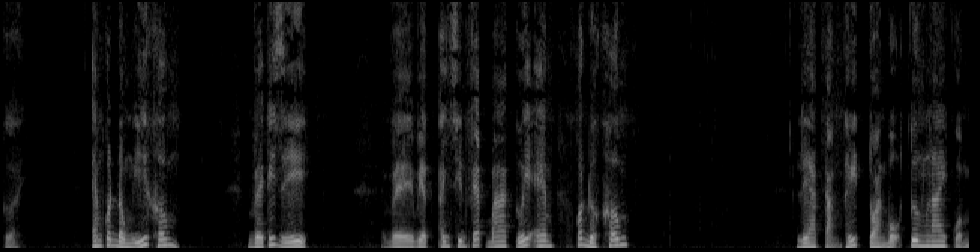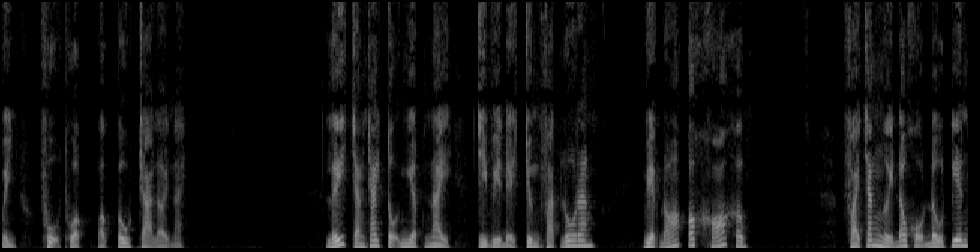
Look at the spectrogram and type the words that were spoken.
cười. Em có đồng ý không? Về cái gì? Về việc anh xin phép ba cưới em có được không? Lea cảm thấy toàn bộ tương lai của mình phụ thuộc vào câu trả lời này. Lấy chàng trai tội nghiệp này chỉ vì để trừng phạt Lô Răng, việc đó có khó không? Phải chăng người đau khổ đầu tiên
